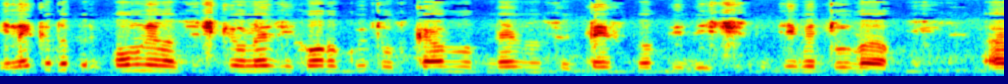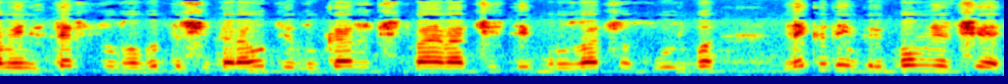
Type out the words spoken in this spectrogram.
И нека да припомня на всички от тези хора, които отказват днес да се тестват и да изчистят името на Министерството на вътрешните работи и да докажат, че това е една чиста и прозрачна служба, нека да им припомня, че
